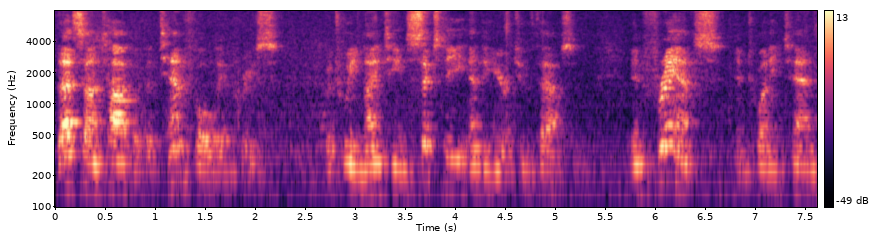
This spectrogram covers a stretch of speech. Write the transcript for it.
That's on top of a tenfold increase between 1960 and the year 2000. In France, in 2010,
